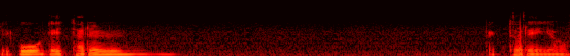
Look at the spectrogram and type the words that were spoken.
그리고 데이터를 벡터 레이어를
